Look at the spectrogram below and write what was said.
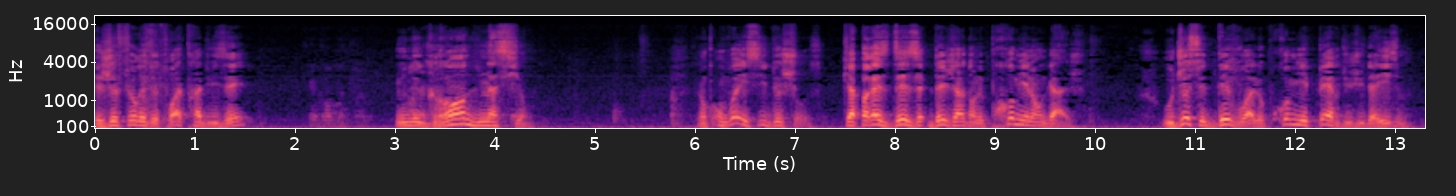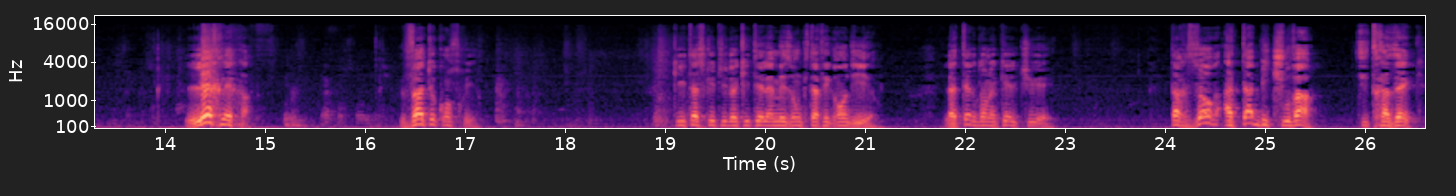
Et je ferai de toi, traduisez, une grande nation. Donc on voit ici deux choses qui apparaissent déjà dans le premier langage, où Dieu se dévoile au premier père du judaïsme. Lech lecha, va te construire quitte à ce que tu dois quitter la maison qui t'a fait grandir, la terre dans laquelle tu es. Tarzor ata bichuva, titrazek.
